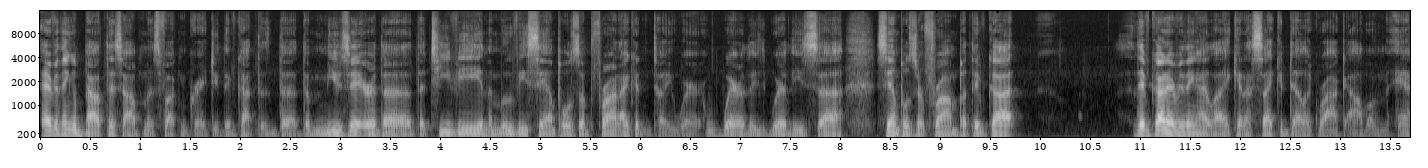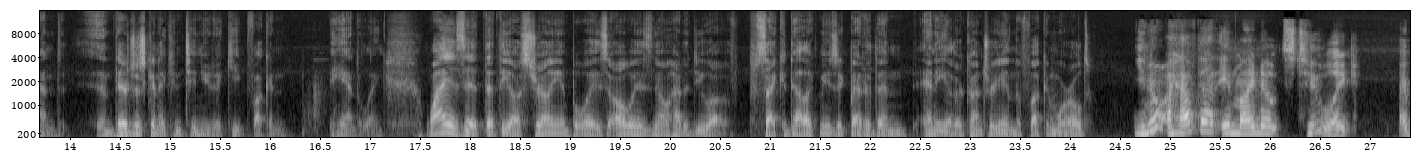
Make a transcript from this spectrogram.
everything about this album is fucking great, dude. They've got the, the, the music or the the TV and the movie samples up front. I couldn't tell you where where the where these uh, samples are from, but they've got they've got everything I like in a psychedelic rock album, and they're just going to continue to keep fucking handling. Why is it that the Australian boys always know how to do uh, psychedelic music better than any other country in the fucking world? You know, I have that in my notes too. Like, I,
